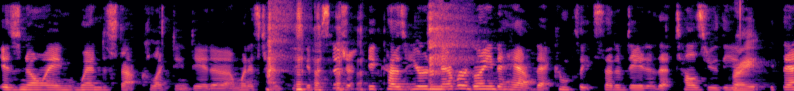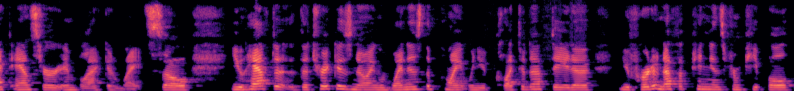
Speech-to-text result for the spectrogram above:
is knowing when to stop collecting data and when it's time to make a decision because you're never going to have that complete set of data that tells you the right. exact answer in black and white. So you have to the trick is knowing when is the point when you've collected enough data, you've heard enough opinions from people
